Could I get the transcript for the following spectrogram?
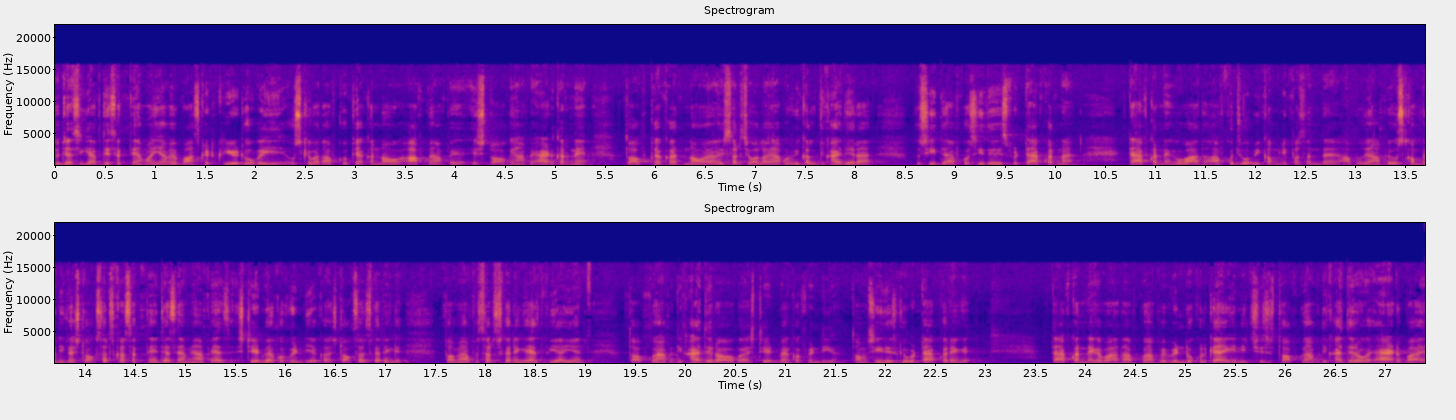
तो जैसे कि आप देख सकते हैं, हमारे यहाँ पे बास्केट क्रिएट हो गई है। उसके बाद आपको क्या करना होगा, आपको यहाँ पे स्टॉक यहाँ पे ऐड करने हैं। तो आप क्या करना होगा सर्च वाला यहाँ पे विकल्प दिखाई दे रहा है। तो सीधे आपको सीधे इस पर टैप करना है। टैप करने के बाद आपको जो भी कंपनी पसंद है, आप यहाँ पे उस कंपनी का स्टॉक सर्च कर सकते हैं। जैसे हम यहाँ पे स्टेट बैंक ऑफ़ इंडिया का स्टॉक सर्च करेंगे तो हम यहाँ पर सर्च करेंगे एसबीआईएन तो आपको यहाँ पर दिखाई दे रहा होगा स्टेट बैंक ऑफ़ इंडिया तो हम सीधे इसके ऊपर टैप करेंगे। टैप करने के बाद आपको यहाँ पे विंडो खुल के आएगी नीचे से तो आपको यहाँ पे दिखाई दे रहा होगा ऐड बाय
